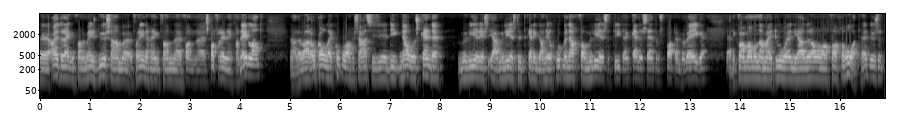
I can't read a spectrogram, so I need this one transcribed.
uitreiking van de meest duurzame vereniging van, uh, van uh, sportvereniging van Nederland. Nou, er waren ook allerlei koepelorganisaties die ik nauwelijks kende. Mulier is, ja, Mulier Instituut ken ik dan heel goed, maar in elk geval Mulier Instituut en Kenniscentrum Sport en Bewegen. Ja, die kwamen allemaal naar mij toe en die hadden er allemaal al van gehoord. Hè. Dus het,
